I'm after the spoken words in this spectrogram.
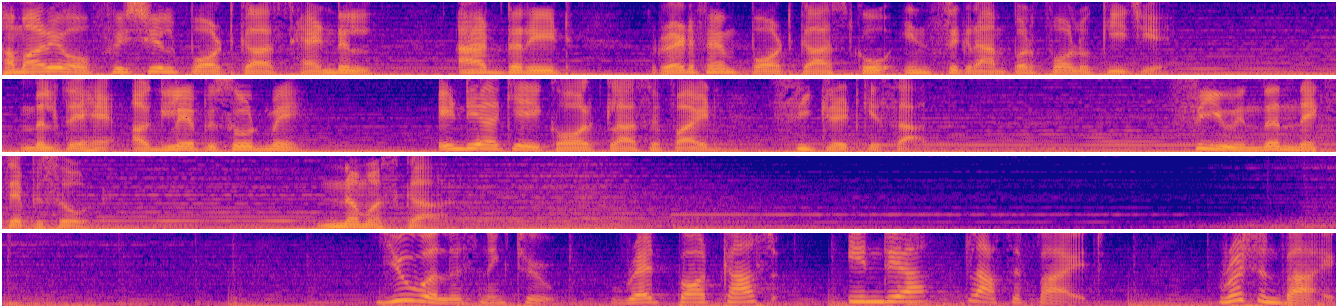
हमारे official podcast handle at the rate Red FM podcast को इंस्टाग्राम पर फॉलो कीजिए। मिलते हैं अगले एपिसोड में इंडिया के एक और क्लासिफाइड सीक्रेट के साथ। See you in the next episode नमस्कार। You are listening to Red podcast India classified return by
